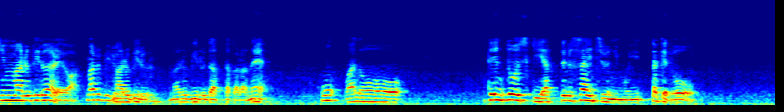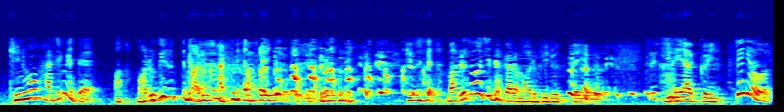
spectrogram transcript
新丸ビルあれは？丸ビル。丸ビル。丸ビルだったからね。ほあのー点灯式やってる最中にも言ったけど昨日初めてあ丸ビルって丸くないんだっていう。気づいて丸の内だから丸ビルっていう。早く言ってよ。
